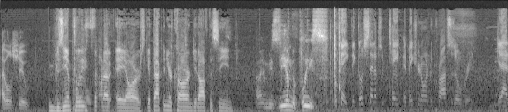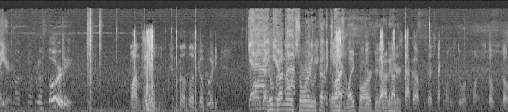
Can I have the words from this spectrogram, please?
I will shoot. Museum police don't have ARs. Get back in your car and get off the scene. I am museum the police. Okay, then go set up some tape and make sure no one crosses over it. Get out of here. My fucking authority. Come on. Let's go, Cody. Get Oh, out got of You got no authority with that to orange light bar. We- we Get got- out we of gotta here. stack up. We gotta stack them on this door. Come on, let's go, go.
